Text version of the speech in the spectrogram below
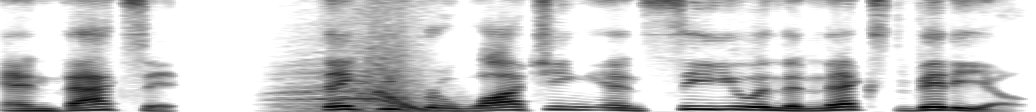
And that's it. Thank you for watching and see you in the next video.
